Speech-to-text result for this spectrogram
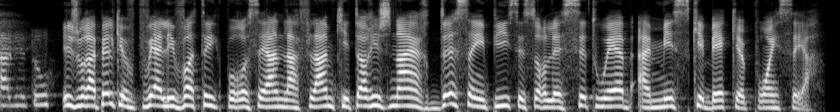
À bientôt. Et je vous rappelle que vous pouvez aller voter pour Océane Laflamme, qui est originaire de Saint-Pie. C'est sur le site web à missquebec.ca.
